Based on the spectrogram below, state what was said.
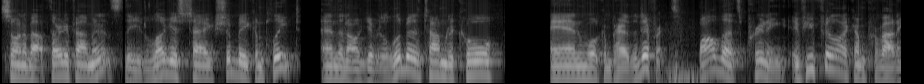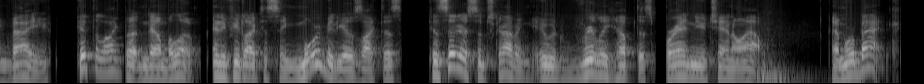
So in about 35 minutes, the luggage tag should be complete and then I'll give it a little bit of time to cool and we'll compare the difference. While that's printing, if you feel like I'm providing value, hit the like button down below. And if you'd like to see more videos like this, consider subscribing. It would really help this brand new channel out. And we're back.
